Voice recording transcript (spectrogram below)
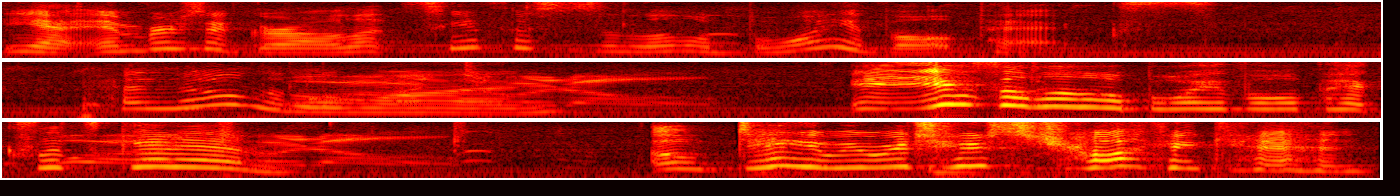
Yeah, Ember's a girl. Let's see if this is a little boy Vulpix. Hello, little boy one. Turtle. It is a little boy Vulpix. Let's get him. Turtle. Oh, dang it, we were too strong again.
